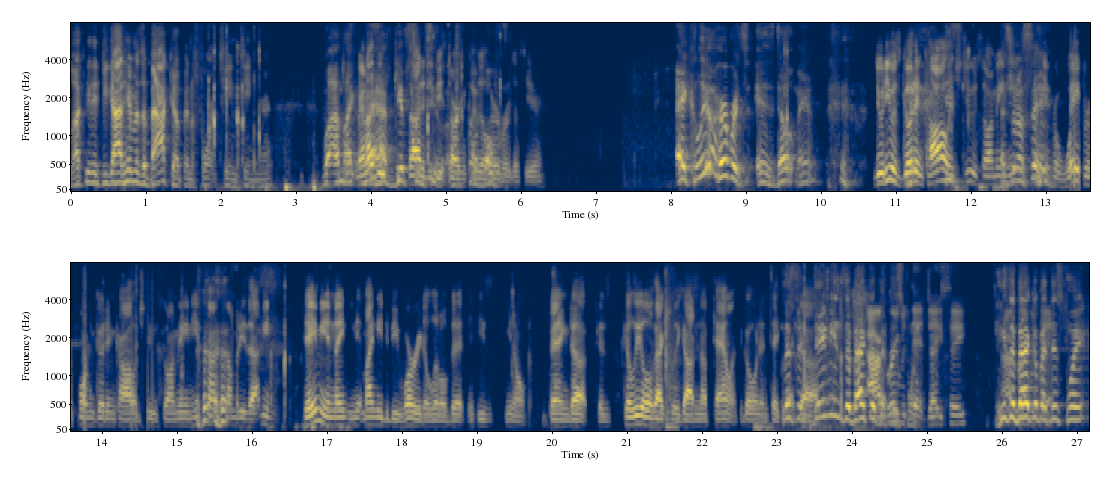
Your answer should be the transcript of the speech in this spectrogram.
Lucky that you got him as a backup in a 14 teamer. Well, I'm like, man, I, I have Gibson excited to be starting Khalil Herbert this year. Hey, Khalil Herbert is dope, man. Dude, he was good in college too. So I mean, that's what I'm saying. He way performed good in college too. So I mean, he's not somebody that I mean, Damien might need to be worried a little bit if he's you know banged up because Khalil has actually got enough talent to go in and take. Listen, that job. Damien's a backup I at this point. That, JC. He's a backup at this point.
